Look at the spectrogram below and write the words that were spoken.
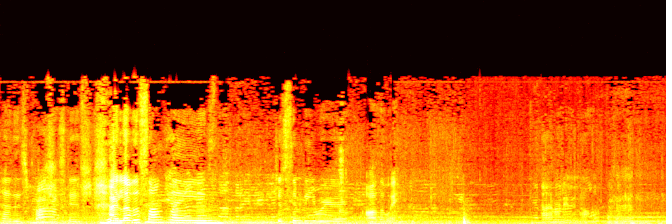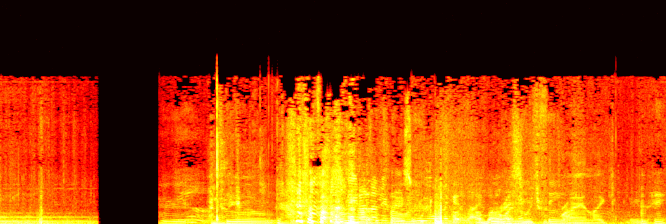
how this progress is. I love the song playing, Justin Bieber all the way. To we want to get live. I'm, I'm gonna switch with Brian. Like, okay.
